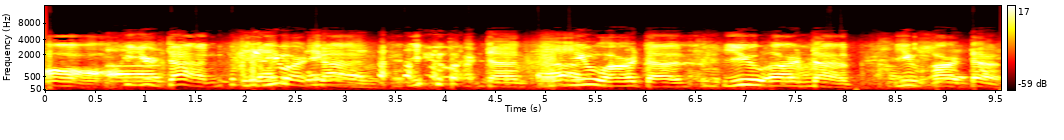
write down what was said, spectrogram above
Oh, you're Oh. done. You are done. one. You are done. Oh. You are done. You are done. You are done.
